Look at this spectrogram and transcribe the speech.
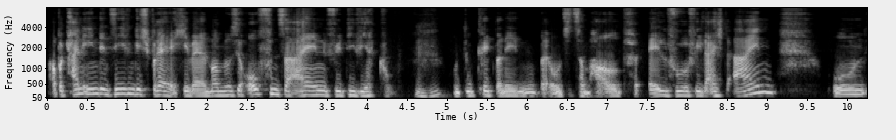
aber keine intensiven Gespräche, weil man muss ja offen sein für die Wirkung. Mhm. Und du tritt dann eben bei uns jetzt um halb elf Uhr vielleicht ein und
